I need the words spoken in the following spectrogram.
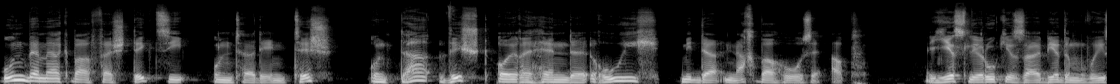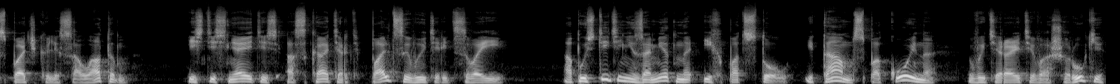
unbemerkbar versteckt sie unter den Tisch und da wischt eure Hände ruhig mit der Nachbarhose ab. Если руки за обедом вы испачкали салатом и стесняетесь о скатерть пальцы вытереть свои – Опустите незаметно их под стол, и там спокойно вытирайте ваши руки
